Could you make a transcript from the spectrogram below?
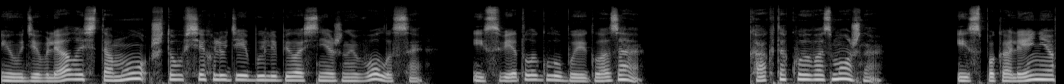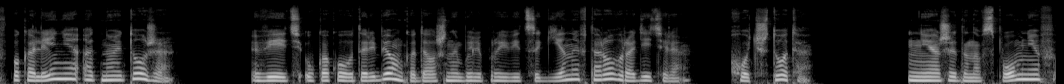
и удивлялась тому, что у всех людей были белоснежные волосы и светло-голубые глаза. Как такое возможно? Из поколения в поколение одно и то же. Ведь у какого-то ребенка должны были проявиться гены второго родителя. Хоть что-то. Неожиданно вспомнив,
